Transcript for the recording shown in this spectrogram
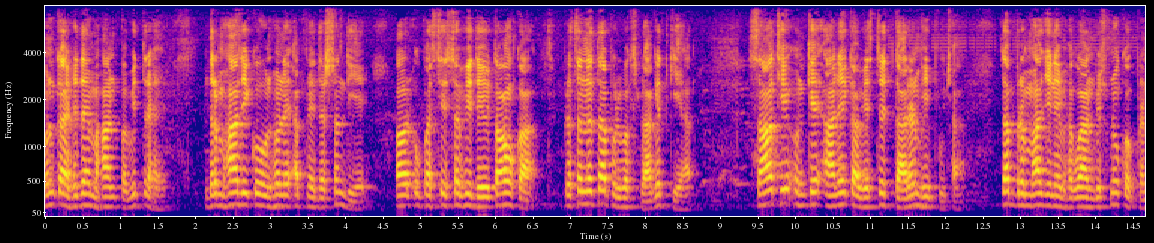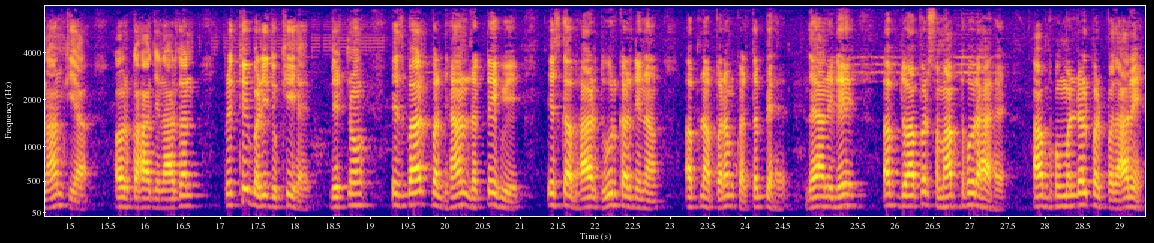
उनका हृदय महान पवित्र है। ब्रह्मादि को उन्होंने अपने दर्शन दिए और उपस्थित सभी देवताओं का प्रसन्नतापूर्वक स्वागत किया। साथ ही उनके आने का विस्तृत कारण भी पूछा। तब ब्रह्मा जी ने भगवान विष्णु को प्रणाम किया और कहा, जनार्दन, पृथ्वी बड़ी दुखी है। विष्णु इस बात पर ध्यान रखते हुए इसका भार दूर कर देना अपना परम कर्तव्य है। दयानिधे, अब द्वापर समाप्त हो रहा है। आप भूमंडल पर पधारें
